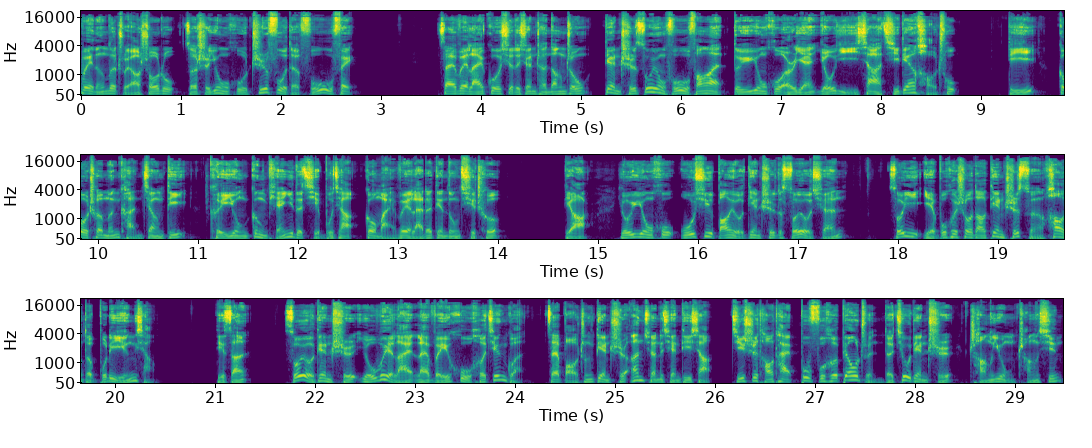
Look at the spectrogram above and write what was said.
未能的主要收入则是用户支付的服务费。在未来过去的宣传当中，电池租用服务方案对于用户而言有以下几点好处：第一，购车门槛降低，可以用更便宜的起步价购买未来的电动汽车；第二，由于用户无需保有电池的所有权，所以也不会受到电池损耗的不利影响；第三。所有电池由未来来维护和监管，在保证电池安全的前提下，及时淘汰不符合标准的旧电池，常用常新。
